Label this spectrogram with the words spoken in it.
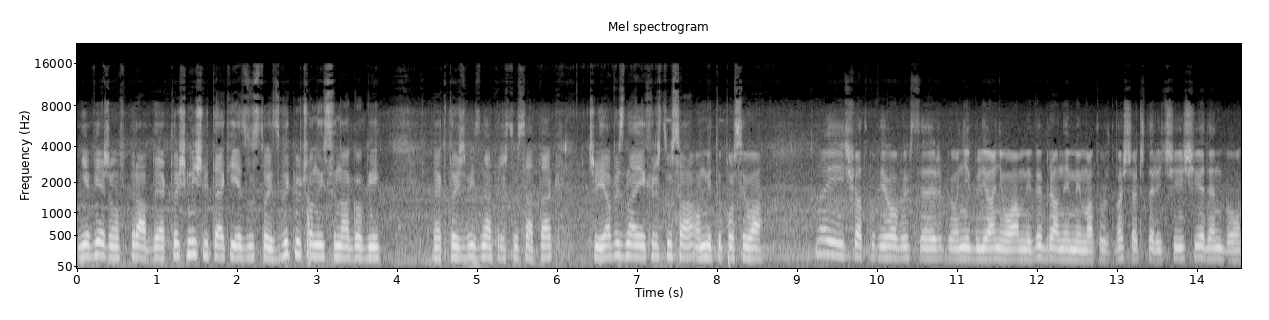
nie wierzą w prawdę. Jak ktoś myśli tak jak Jezus, to jest wykluczony z synagogi, Jak ktoś wyzna Chrystusa, tak? Czyli ja wyznaję Chrystusa, On mnie tu posyła. No i świadków Jehowy chcę, żeby oni byli aniołami wybranymi, Mateusz 24, 31, bo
